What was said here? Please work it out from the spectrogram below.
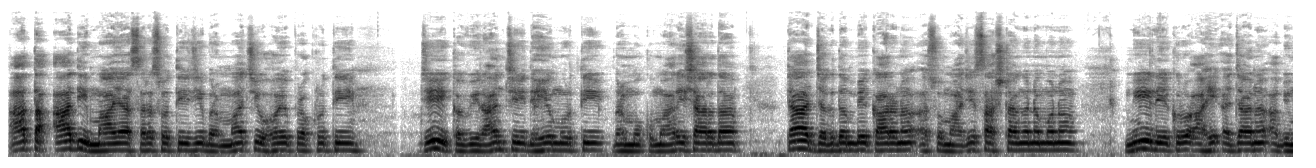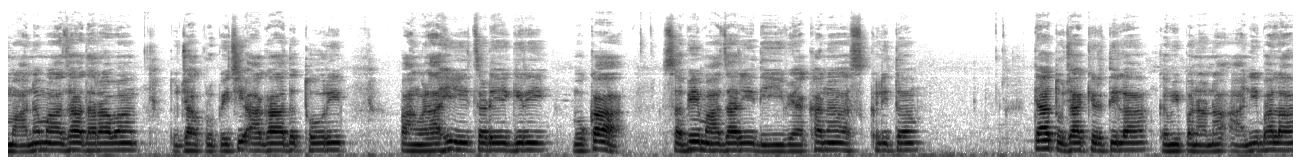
आता आदि माया सरस्वती जी ब्रह्माची होय प्रकृती. जी कवीरांची ध्येयमूर्ती ब्रह्मकुमारी शारदा. त्या जगदंबे कारण असो माझे साष्टांग नमन मी लेकरो आहे अजान अभिमान माझा धरावा. तुझ्या कृपेची आगाध थोरी. पांगळाही चढे गिरी मुका सभे माझारी दी व्याख्यान अस्खलित. त्या तुझ्या कीर्तीला कमीपणाना आणि भला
